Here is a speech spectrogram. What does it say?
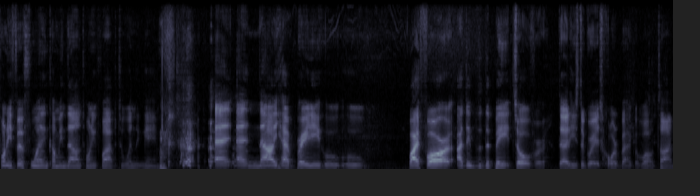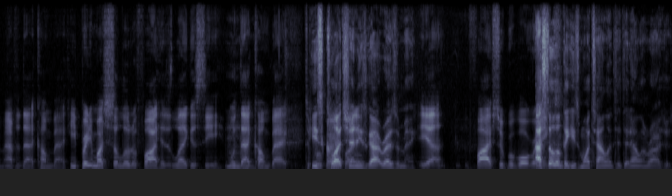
25th win coming down 25 to win the game. and and now you have Brady, who who by far I think the debate's over that he's the greatest quarterback of all time. After that comeback, he pretty much solidified his legacy with that Mhm. comeback. to He's clutch and he's got resume. yeah, five Super Bowl rings. I still don't think he's more talented than Aaron Rodgers.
